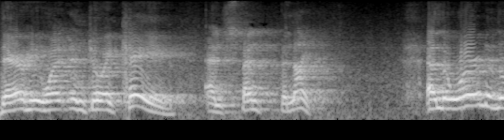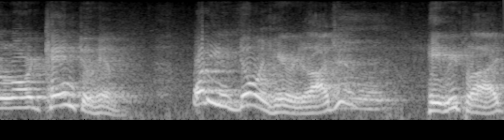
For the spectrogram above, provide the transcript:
There he went into a cave and spent the night. And the word of the Lord came to him. What are you doing here, Elijah? He replied,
